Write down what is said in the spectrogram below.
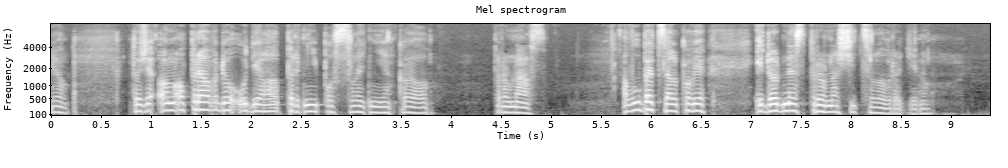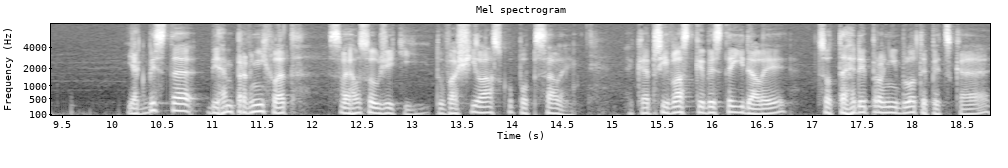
Jo. Protože on opravdu udělal první, poslední, jako jo, pro nás. A vůbec celkově i dodnes pro naši celou rodinu. Jak byste během prvních let svého soužití tu vaší lásku popsali? Jaké přívlastky byste jí dali, co tehdy pro ní bylo typické,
